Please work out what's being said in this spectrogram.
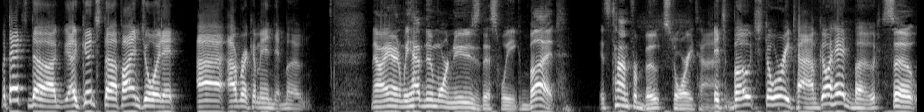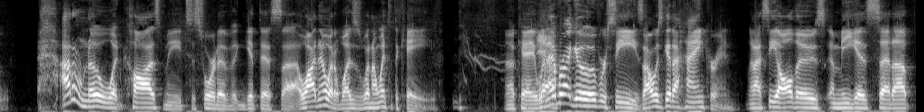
but that's the uh, good stuff. I enjoyed it. I, I recommend it, Boone. Now, Aaron, we have no more news this week, but it's time for boat story time. It's boat story time. Go ahead, boat. So I don't know what caused me to sort of get this. Uh, well, I know what it was is when I went to the cave. Okay, whenever I go overseas, I always get a hankering when I see all those Amigas set up,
